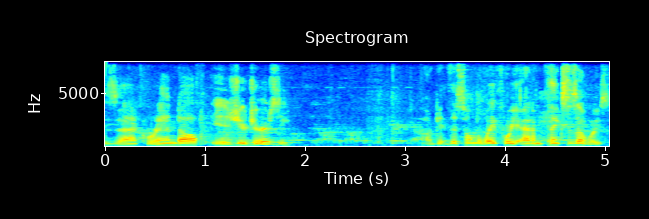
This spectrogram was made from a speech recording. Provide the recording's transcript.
Zach Randolph is your jersey. I'll get this on the way for you, Adam. Thanks as always.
